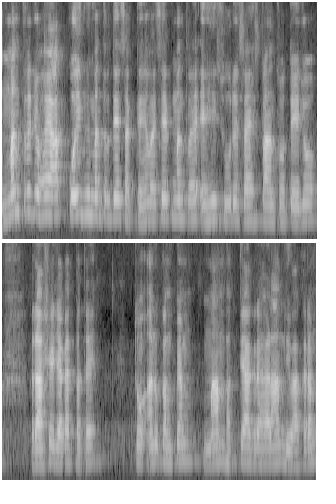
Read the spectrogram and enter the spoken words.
मंत्र जो है, आप कोई भी मंत्र दे सकते हैं। वैसे एक मंत्र है यही सूर्य सहस्त्रांशो तेजो राशे जगत पते तो अनुकंप्यम माम भक्त्या ग्रहणाम दिवाकरम।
